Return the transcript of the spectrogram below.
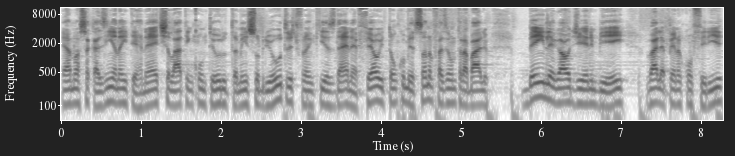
é a nossa casinha na internet, lá tem conteúdo também sobre outras franquias da NFL e estão começando a fazer um trabalho bem legal de NBA, vale a pena conferir.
